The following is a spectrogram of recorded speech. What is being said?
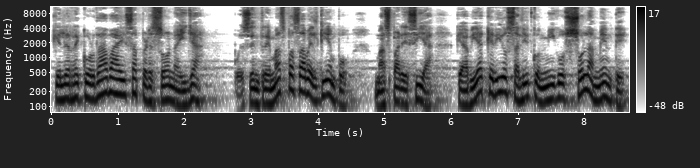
que le recordaba a esa persona y ya, pues entre más pasaba el tiempo, más parecía que había querido salir conmigo solamente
